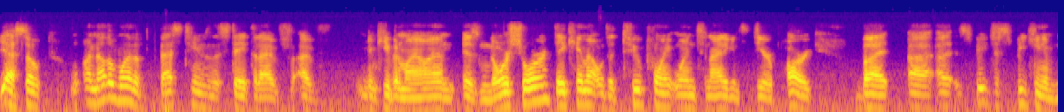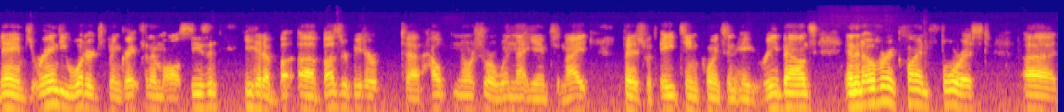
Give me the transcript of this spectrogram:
Yeah. So another one of the best teams in the state that I've I've been keeping my eye on is North Shore. They came out with a two point win tonight against Deer Park. But uh, uh, speak, just speaking of names, Randy Woodard's been great for them all season. He hit a, bu- a buzzer beater to help North Shore win that game tonight. Finished with 18 points and eight rebounds. And then over in Klein Forest, uh,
